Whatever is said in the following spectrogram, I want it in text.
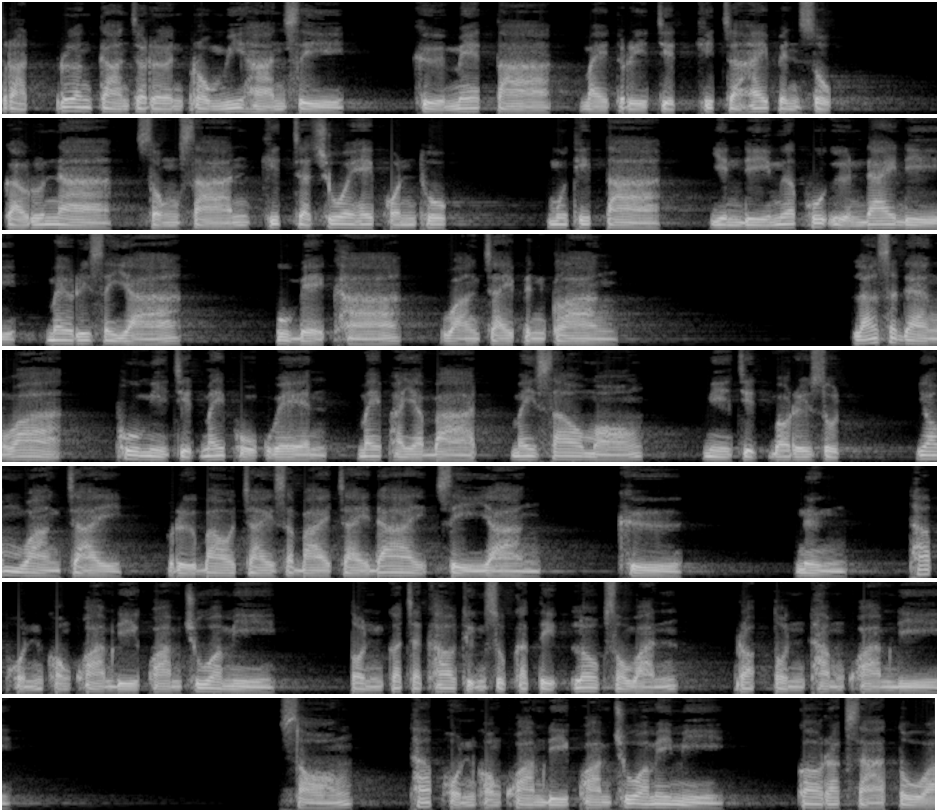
ตรัสเรื่องการเจริญพรหมวิหารสี่คือเมตตาไมตรีจิตคิดจะให้เป็นสุข กรุณา สงสารคิดจะช่วยให้พ้นทุกข์ มุทิตา ยินดีเมื่อผู้อื่นได้ดี ไม่ริษยา อุเบกขา วางใจเป็นกลาง แล้วแสดงว่า ผู้มีจิตไม่ผูกเวร ไม่พยาบาท ไม่เศร้าหมอง มีจิตบริสุทธิ์ ย่อมวางใจ หรือเบาใจสบายใจได้สี่อย่าง คือหนึ่งถ้าผลของความดีความชั่วมี ตนก็จะเข้าถึงสุคติโลกสวรรค์ เพราะตนทำความดี 2. ถ้าผลของความดีความชั่วไม่มี ก็รักษาตัว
